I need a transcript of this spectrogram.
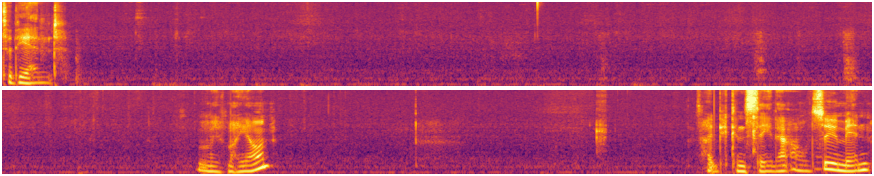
to the end. move my yarn. I hope you can see that. I'll zoom in.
